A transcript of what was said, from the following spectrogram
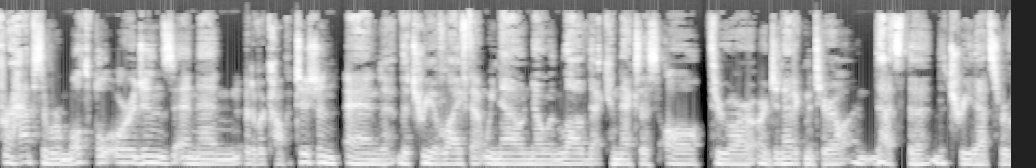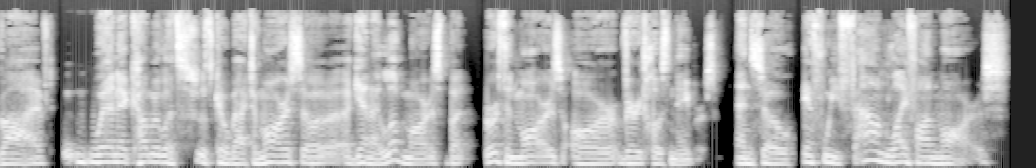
perhaps there were multiple origins and then a bit of a competition and the tree of life that we now know and love that connects us all through our, our genetic material. And that's the, the tree that survived. When it comes, let's, let's go back to Mars. So again, I love Mars, but Earth and Mars are very close neighbors. And so if we found life on Mars,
